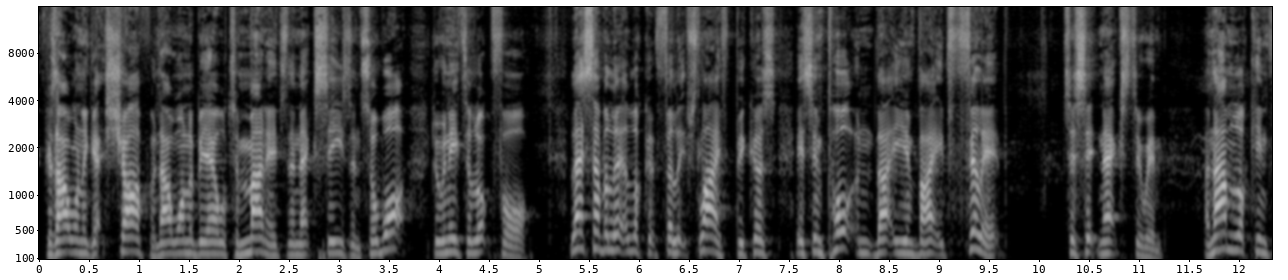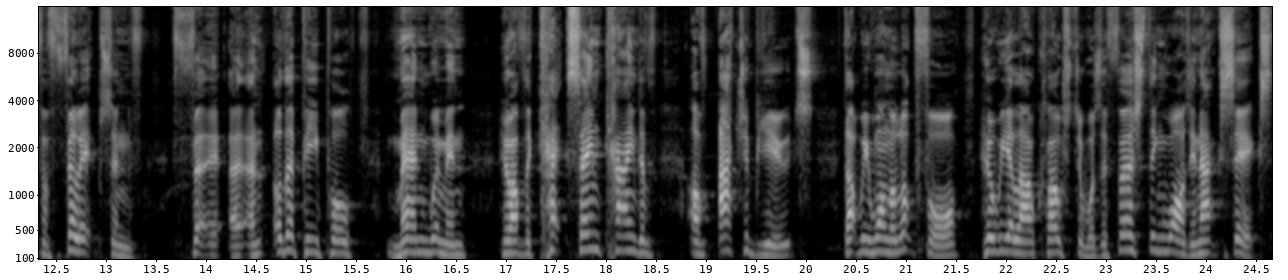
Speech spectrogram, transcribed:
because I want to get sharpened. I want to be able to manage the next season. So, what do we need to look for? Let's have a little look at Philip's life because it's important that he invited Philip to sit next to him. And I'm looking for Philips and, uh, and other people, men, women, who have the same kind of, of attributes that we want to look for, who we allow close to us. The first thing was in Acts 6,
